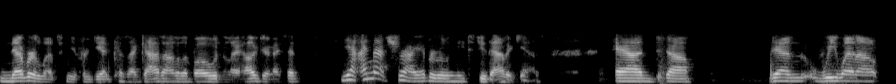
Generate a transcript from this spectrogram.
never lets me forget because I got out of the boat and I hugged her and I said, "Yeah, I'm not sure I ever really need to do that again." And uh, then we went out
